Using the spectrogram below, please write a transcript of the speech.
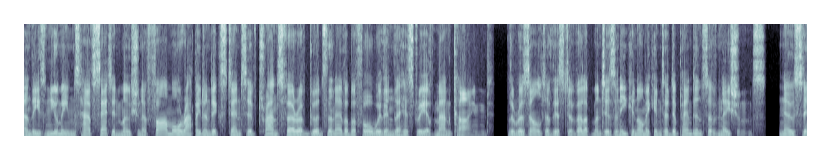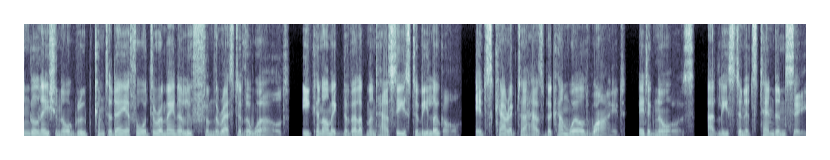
and these new means have set in motion a far more rapid and extensive transfer of goods than ever before within the history of mankind. The result of this development is an economic interdependence of nations. No single nation or group can today afford to remain aloof from the rest of the world. Economic development has ceased to be local its character has become worldwide. It ignores, at least in its tendency,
